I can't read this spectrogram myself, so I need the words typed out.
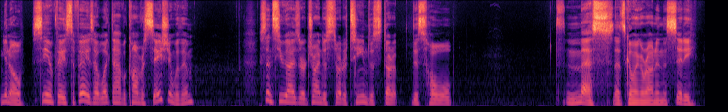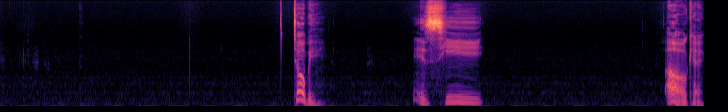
you know, see him face to face, I would like to have a conversation with him. Since you guys are trying to start a team to start up this whole mess that's going around in the city. Toby. Is he. Oh, okay.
